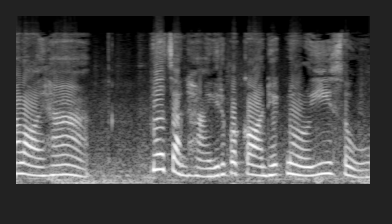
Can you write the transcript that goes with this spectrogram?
2505 พื่อจัดหายุทธปกรณ์เทคโนโลยีสูง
